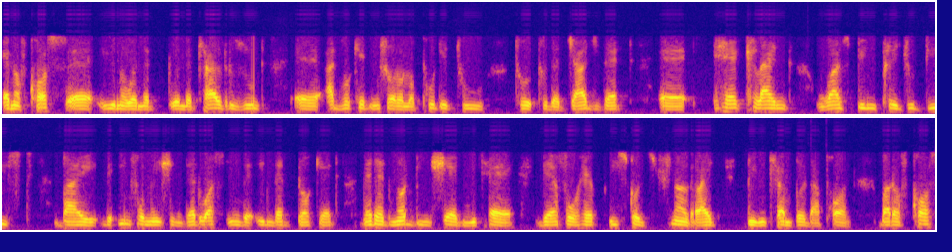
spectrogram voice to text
And of course, uh, you know, when the when the trial resumed, Advocate Mshololo put it to, to, to the judge that uh, her client was being prejudiced by the information that was in the in that docket that had not been shared with her, therefore her his constitutional right being trampled upon. But of course,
